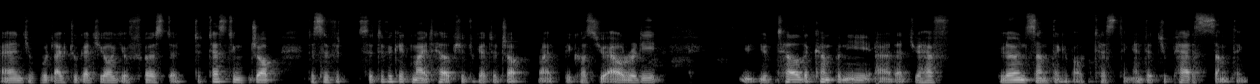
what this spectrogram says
and you would like to get your your first uh, testing job. The certificate might help you to get a job, right? Because you already you, you tell the company uh, that you have learn something about testing and that you pass something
